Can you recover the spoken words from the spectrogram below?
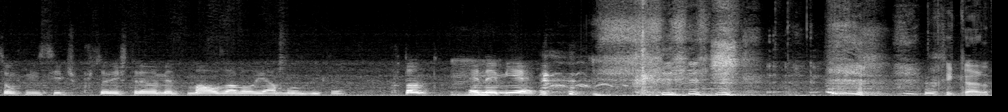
são conhecidos por serem extremamente maus a avaliar música. Portanto, Hum. NME. Ricardo,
